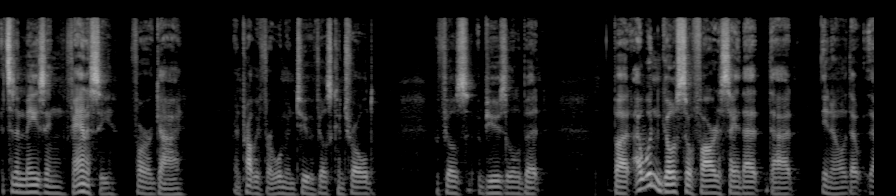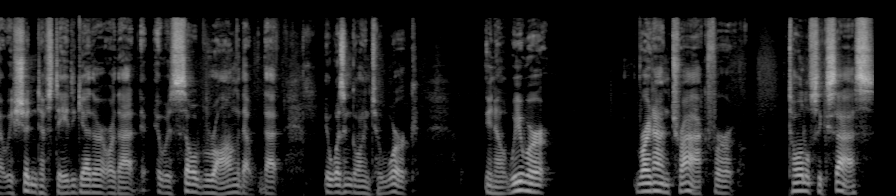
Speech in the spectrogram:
It's an amazing fantasy for a guy, and probably for a woman too, who feels controlled, who feels abused a little bit. But I wouldn't go so far to say that that you know that that we shouldn't have stayed together or that it was so wrong that that it wasn't going to work. You know we were right on track for total success.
